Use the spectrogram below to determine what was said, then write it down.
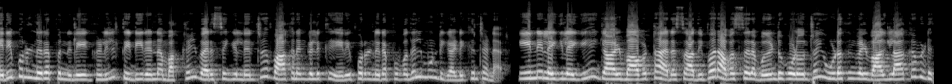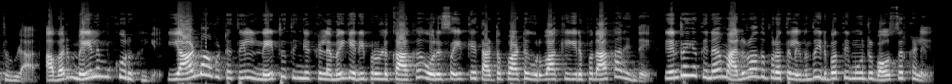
எரிபொருள் நிரப்பு நிலையங்களில் திடீரென மக்கள் வரிசையில் நின்று வாகனங்களுக்கு எரிபொருள் நிரப்புவதில் முண்டியடிக்கின்றனர். இந்நிலையிலேயே யாழ் மாவட்ட அரசு அதிபர் அவசர வேண்டுகோள் ஒன்றை ஊடகங்கள் வாயிலாக விடுத்துள்ளார். அவர் மேலும் கூறுகையில் யாழ் மாவட்டத்தில் நேற்று திங்கட்கிழமை எரிபொருளுக்காக ஒரு செயற்கை தட்டுப்பாட்டை உருவாக்கி இருப்பதாக அறிந்தேன். இன்றைய தினம் அனுராதபுரத்தில் இருந்து இருபத்தி மூன்று பவுசர்களில்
